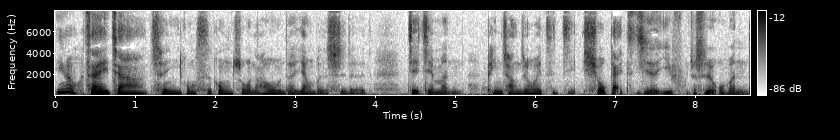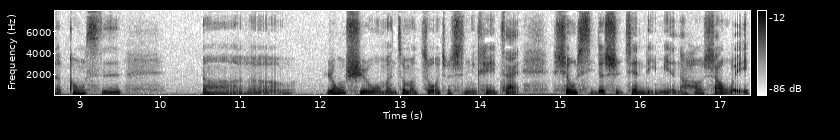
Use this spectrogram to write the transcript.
因为我在一家成衣公司工作，然后我们的样本室的姐姐们平常就会自己修改自己的衣服，就是我们的公司呃容许我们这么做，就是你可以在休息的时间里面，然后稍微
